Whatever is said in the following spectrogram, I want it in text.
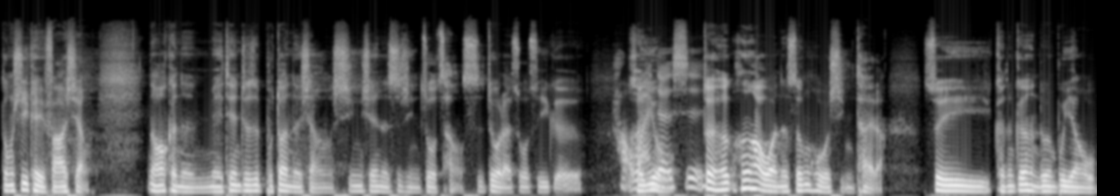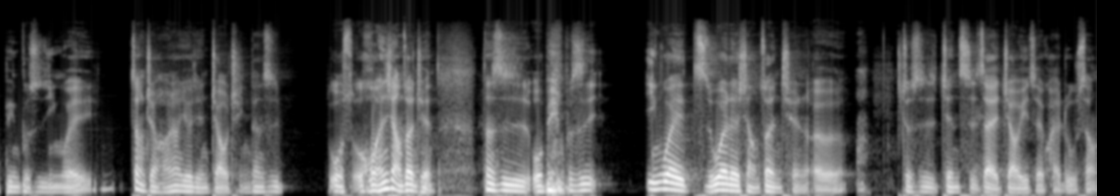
东西可以发想，然后可能每天就是不断的想新鲜的事情做尝试，对我来说是一个好玩的事，对，很很好玩的生活形态啦。所以可能跟很多人不一样，我并不是因为这样讲好像有点矫情，但是我我很想赚钱，但是我并不是因为只为了想赚钱而。就是坚持在交易这块路上，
